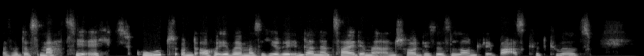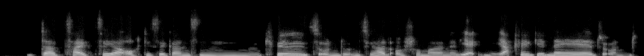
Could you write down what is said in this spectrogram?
Also das macht sie echt gut und auch wenn man sich ihre Internetseite mal anschaut, dieses Laundry Basket Quilts, da zeigt sie ja auch diese ganzen Quilts und, und sie hat auch schon mal eine, Ja- eine Jacke genäht und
